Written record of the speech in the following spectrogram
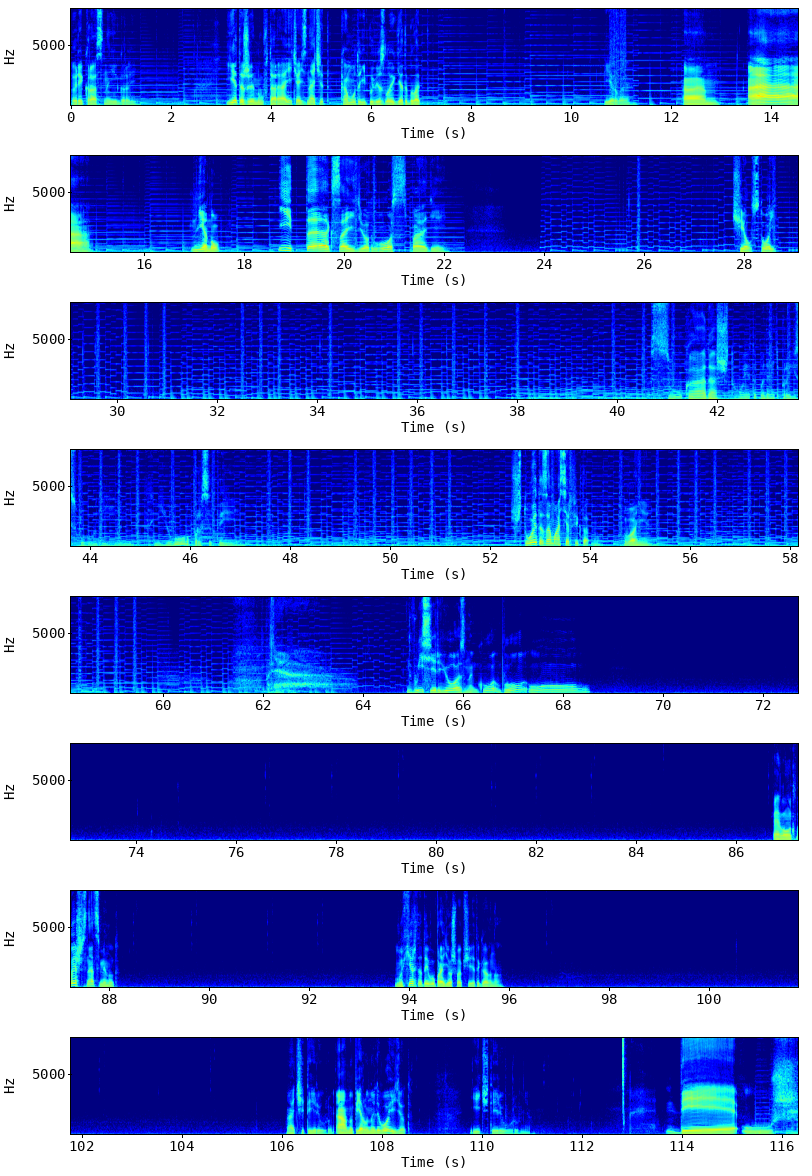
прекрасной игры? И это же, ну, вторая часть. Значит, кому-то не повезло, и где-то была первая. -а, -а, Не, ну... И так сойдет, господи. Чел, стой. Сука, да что это, блядь, происходит? Ёпросы ты. Что это за мастер фикта... Ваня. Вы серьезно? Го... Бо... О... Э, лонгплей 16 минут. Ну хер-то ты его пройдешь вообще, это говно. А, 4 уровня. А, ну первый нулевой идет. И 4 уровня. Да уж.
